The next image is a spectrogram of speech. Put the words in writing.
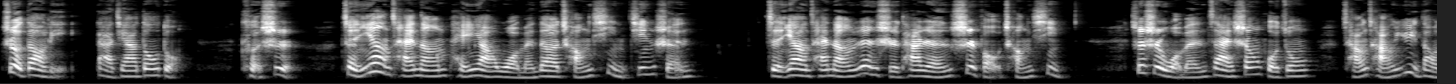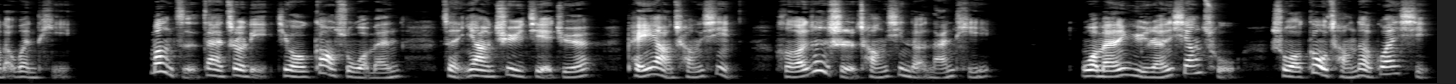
这道理大家都懂。可是，怎样才能培养我们的诚信精神？怎样才能认识他人是否诚信？这是我们在生活中常常遇到的问题。孟子在这里就告诉我们怎样去解决培养诚信和认识诚信的难题。我们与人相处所构成的关系，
